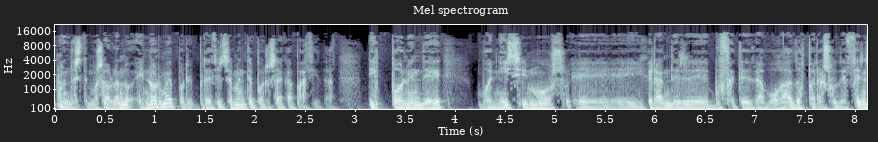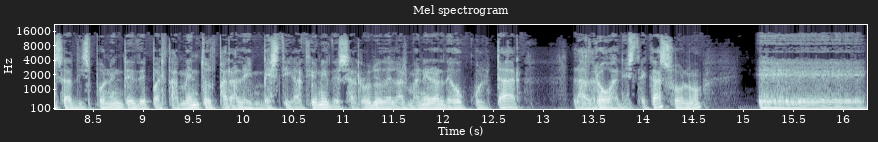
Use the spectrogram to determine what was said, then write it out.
donde estemos hablando, enorme precisamente por esa capacidad. Disponen de buenísimos eh, y grandes eh, bufetes de abogados para su defensa, disponen de departamentos para la investigación y desarrollo de las maneras de ocultar la droga en este caso, ¿no? Eh,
